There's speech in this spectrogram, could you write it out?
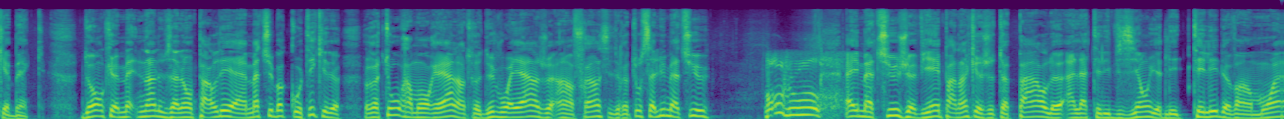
Québec. Donc euh, maintenant, nous allons parler à Mathieu Bock-Côté qui est de retour à Montréal entre deux voyages en France et de retour. Salut Mathieu. Bonjour. Hey Mathieu, je viens pendant que je te parle à la télévision, il y a des télés devant moi.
